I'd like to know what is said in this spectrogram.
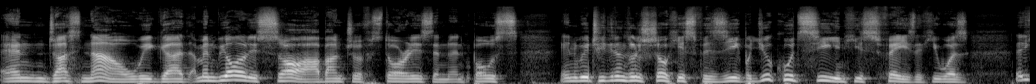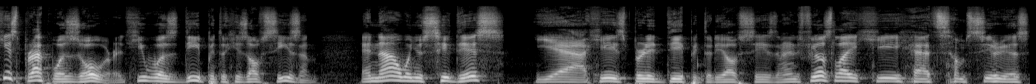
And just now we got, I mean, we already saw a bunch of stories and, and posts in which he didn't really show his physique, but you could see in his face that he was, that his prep was over, that he was deep into his off season. And now when you see this, yeah, he's pretty deep into the off season, and it feels like he had some serious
